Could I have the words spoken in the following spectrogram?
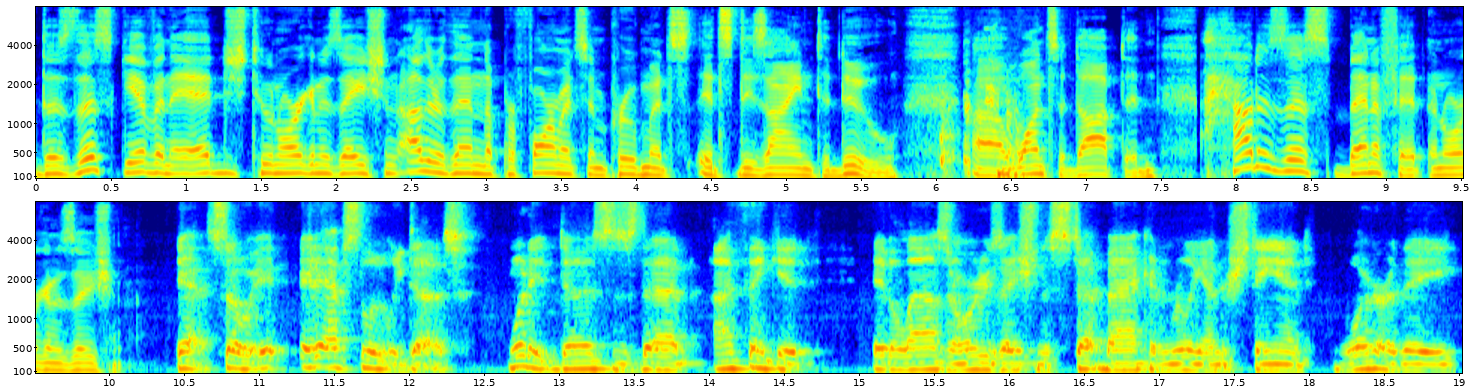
Does this give an edge to an organization other than the performance improvements it's designed to do uh, once adopted? How does this benefit an organization? Yeah, so it, it absolutely does. What it does is that I think it it allows an organization to step back and really understand what are they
